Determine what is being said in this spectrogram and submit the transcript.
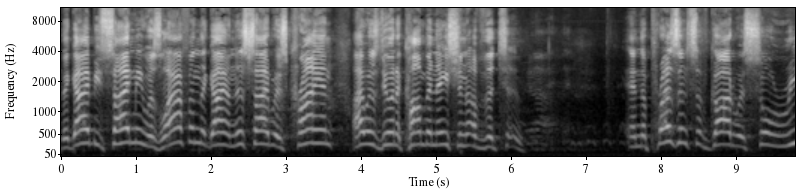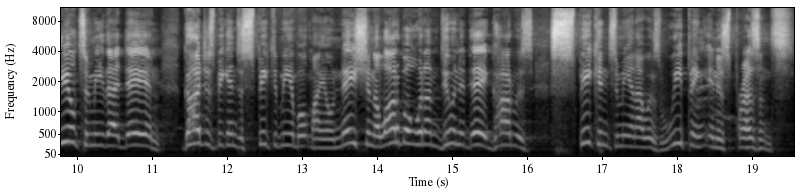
The guy beside me was laughing, the guy on this side was crying. I was doing a combination of the two. And the presence of God was so real to me that day. And God just began to speak to me about my own nation, a lot about what I'm doing today. God was speaking to me, and I was weeping in His presence.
